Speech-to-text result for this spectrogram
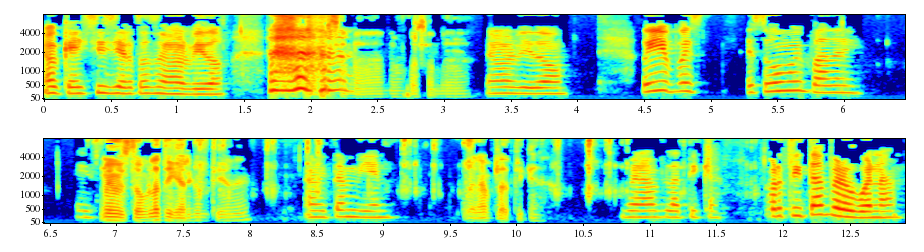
Ok, sí, cierto, se me olvidó. No pasa nada, no pasa nada. Se me olvidó. Oye, pues estuvo muy padre. Me gustó platicar contigo, ¿eh? a mí también. Buena plática. Buena plática. Cortita, pero buena.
